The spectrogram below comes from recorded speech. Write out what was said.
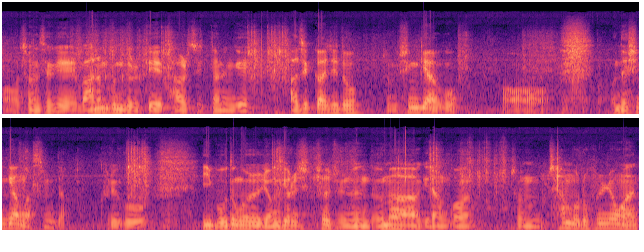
어, 전 세계 많은 분들께 닿을 수 있다는 게 아직까지도 좀 신기하고 어, 근데 신기한 것 같습니다. 그리고 이 모든 걸 연결을 시켜주는 음악이란 건 좀 참으로 훌륭한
